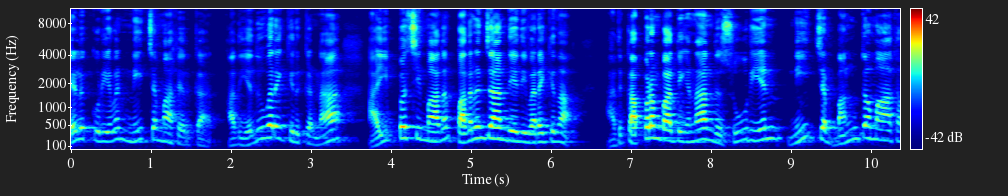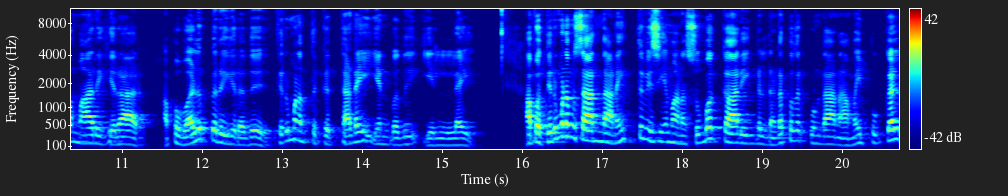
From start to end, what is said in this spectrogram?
ஏழுக்குரியவன் நீச்சமாக இருக்கார். அது எது வரைக்கும் இருக்குன்னா ஐப்பசி மாதம் பதினஞ்சாம் தேதி வரைக்கும் தான். அதுக்கப்புறம் பார்த்தீங்கன்னா அந்த சூரியன் நீச்ச பங்கமாக மாறுகிறார். அப்போ வலுப்பெறுகிறது. திருமணத்துக்கு தடை என்பது இல்லை. அப்போ திருமணம் சார்ந்த அனைத்து விஷயமான சுப காரியங்கள் நடப்பதற்குண்டான அமைப்புகள்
